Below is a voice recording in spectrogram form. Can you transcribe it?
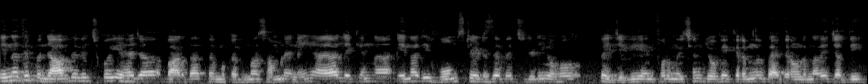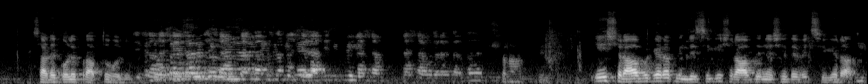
ਇਹਨਾਂ ਤੇ ਪੰਜਾਬ ਦੇ ਵਿੱਚ ਕੋਈ ਇਹੋ ਜਿਹਾ ਵਾਰਦਾਤ ਮੁਕੱਦਮਾ ਸਾਹਮਣੇ ਨਹੀਂ ਆਇਆ ਲੇਕਿਨ ਇਹਨਾਂ ਦੀ ਹੋਮ ਸਟੇਟਸ ਦੇ ਵਿੱਚ ਜਿਹੜੀ ਉਹ ਭੇਜੀ ਗਈ ਇਨਫੋਰਮੇਸ਼ਨ ਜੋ ਕਿ ਕ੍ਰਿਮੀਨਲ ਬੈਕਗ੍ਰਾਉਂਡ ਇਹਨਾਂ ਦੀ ਜਲਦੀ ਸਾਡੇ ਕੋਲੇ ਪ੍ਰਾਪਤ ਹੋ ਜੂਗੀ ਜਿਸ ਨਸ਼ੇ ਦਾ ਨਸ਼ਾ ਕਰਦਾ ਨਸ਼ੇ ਦਾ ਨਸ਼ਾ ਨਸ਼ਾ ਵਗੈਰਾ ਕਰਦਾ ਸੀ। ਇਹ ਸ਼ਰਾਬ ਵਗੈਰਾ ਪੀਂਦੇ ਸੀਗੇ ਸ਼ਰਾਬ ਦੇ ਨਸ਼ੇ ਦੇ ਵਿੱਚ ਸੀਗੇ ਰਾਤ ਨੂੰ।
